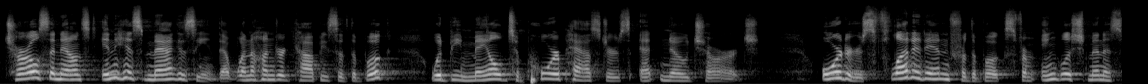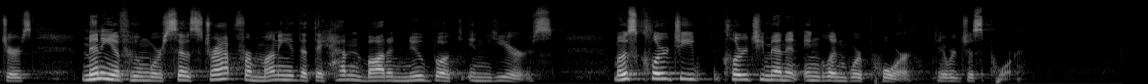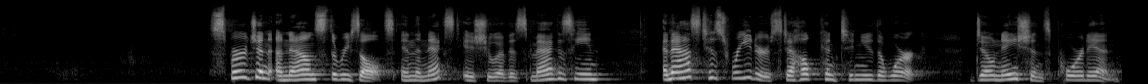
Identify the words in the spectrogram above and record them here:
Charles announced in his magazine that 100 copies of the book would be mailed to poor pastors at no charge. Orders flooded in for the books from English ministers, many of whom were so strapped for money that they hadn't bought a new book in years. Most clergy, clergymen in England were poor, they were just poor. Spurgeon announced the results in the next issue of his magazine and asked his readers to help continue the work. Donations poured in.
